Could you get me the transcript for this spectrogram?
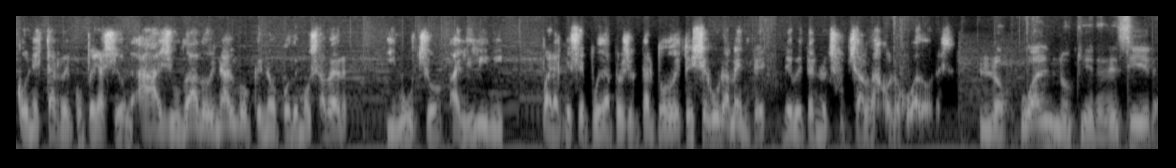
con esta recuperación. Ha ayudado en algo que no podemos saber y mucho a Lilini para que se pueda proyectar todo esto y seguramente debe tener sus charlas con los jugadores. Lo cual no quiere decir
